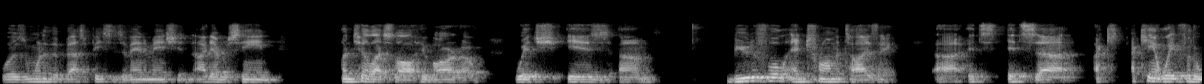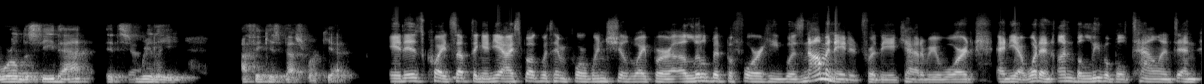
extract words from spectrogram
was one of the best pieces of animation I'd ever seen until I saw Jibaro, which is um, beautiful and traumatizing. Uh, it's it's uh, I, I can't wait for the world to see that. It's yeah. really I think his best work yet it is quite something. And yeah, I spoke with him for Windshield Wiper a little bit before he was nominated for the Academy Award. And yeah, what an unbelievable talent. And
